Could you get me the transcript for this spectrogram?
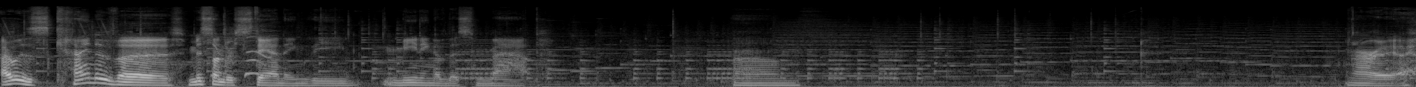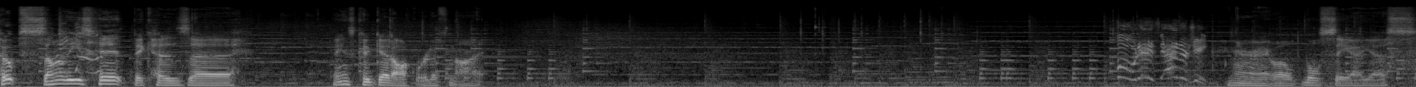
I was kind of uh, misunderstanding the meaning of this map. Alright, I hope some of these hit because uh, things could get awkward if not. Food is energy! Alright, well, we'll see, I guess.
